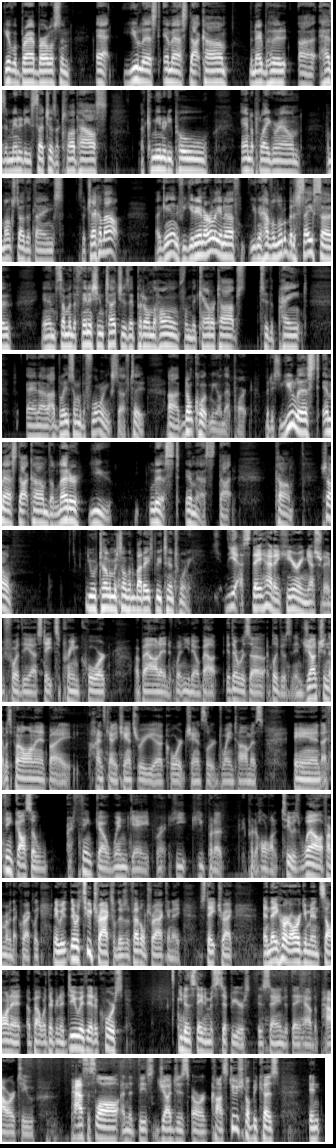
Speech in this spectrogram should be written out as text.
Get with Brad Burleson at ulistms.com. The neighborhood uh, has amenities such as a clubhouse, a community pool, and a playground, amongst other things. So check them out. Again, if you get in early enough, you can have a little bit of say so in some of the finishing touches they put on the home, from the countertops to the paint, and uh, I believe some of the flooring stuff too. Uh, don't quote me on that part, but it's ulistms.com, the letter U, listms.com. Shaun, you were telling me something about HB 1020. Yes, they had a hearing yesterday before the uh, state supreme court about it. When you know about there was a, I believe it was an injunction that was put on it by Hinds County Chancery uh, Court Chancellor DeWayne Thomas, and I think also I think uh, Wingate he he put a he put a hold on it too as well if I remember that correctly. Anyway, there was two tracks. So there's a federal track and a state track, and they heard arguments on it about what they're going to do with it. Of course, you know the state of Mississippi is, is saying that they have the power to pass this law and that these judges are constitutional because in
